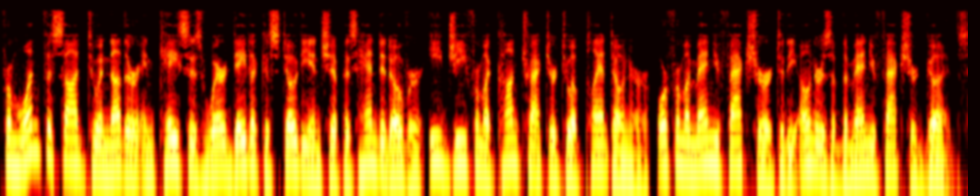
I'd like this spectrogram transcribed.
From one facade to another in cases where data custodianship is handed over e.g. from a contractor to a plant owner, or from a manufacturer to the owners of the manufactured goods.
